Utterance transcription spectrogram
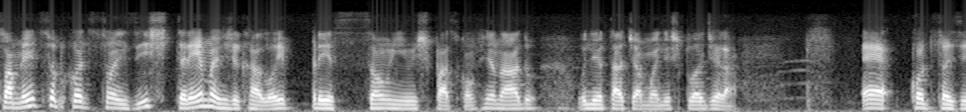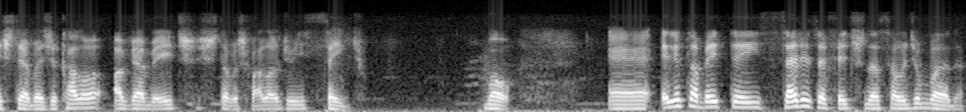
Somente sob condições extremas de calor e pressão em um espaço confinado, o nitrato de amônia explodirá. É condições extremas de calor, obviamente, estamos falando de um incêndio. Bom, é, ele também tem sérios efeitos na saúde humana,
